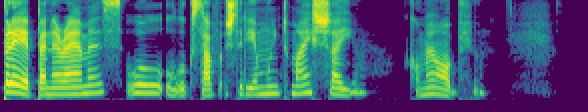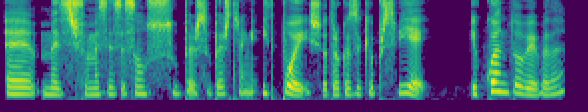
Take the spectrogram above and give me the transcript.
pré-panoramas, o, o Lux estava, estaria muito mais cheio, como é óbvio. Uh, mas foi uma sensação super, super estranha. E depois, outra coisa que eu percebi é, eu quando estou bêbada,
